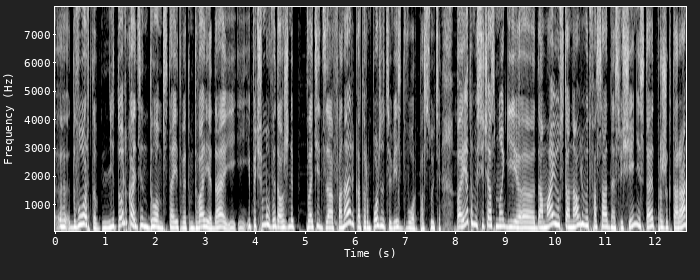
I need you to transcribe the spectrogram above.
э, двор-то не только один дом стоит в этом дворе, да, и, и, и почему вы должны платить за фонарь, которым пользуется весь двор, по сути. Поэтому сейчас многие э, дома и устанавливают фасадное освещение и ставят прожектора,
